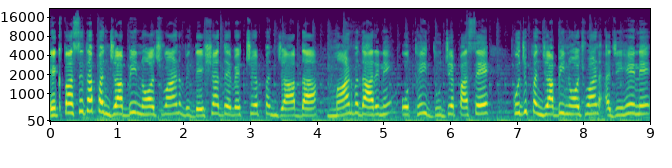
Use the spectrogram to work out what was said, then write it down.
ਇੱਕ ਪਾਸੇ ਤਾਂ ਪੰਜਾਬੀ ਨੌਜਵਾਨ ਵਿਦੇਸ਼ਾਂ ਦੇ ਵਿੱਚ ਪੰਜਾਬ ਦਾ ਮਾਣ ਵਧਾ ਰਹੇ ਨੇ, ਉੱਥੇ ਹੀ ਦੂਜੇ ਪਾਸੇ ਕੁਝ ਪੰਜਾਬੀ ਨੌਜਵਾਨ ਅਜਿਹੇ ਨੇ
